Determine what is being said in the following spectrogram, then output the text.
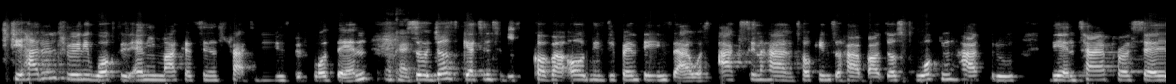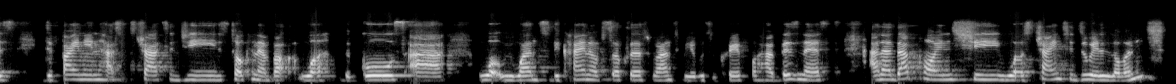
she hadn't really worked with any marketing strategies before then. Okay. So just getting to discover all these different things that I was asking her and talking to her about, just walking her through the entire process, defining her strategies, talking about what the goals are, what we want, the kind of success we want to be able to create for her business. And at that point, she was trying to do a launch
